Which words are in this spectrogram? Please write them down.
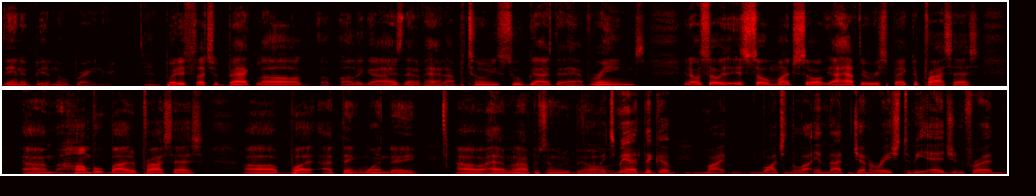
then it'd be a no brainer. Yeah. But it's such a backlog of other guys that have had opportunities, soup guys that have rings, you know. So it's so much. So I have to respect the process. I'm humbled by the process, uh, but I think one day I'll have an opportunity to be. a I mean, to me, I think of my watching the li- in that generation. To me, Edge and Fred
